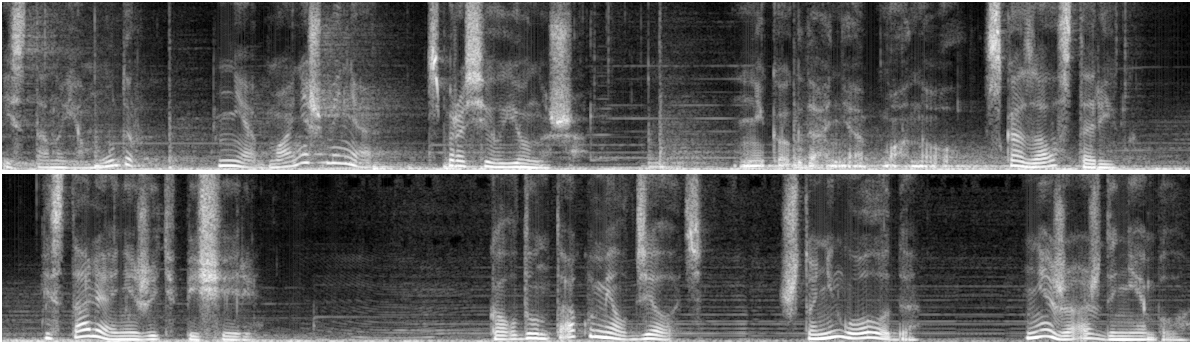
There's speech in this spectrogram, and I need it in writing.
И стану я мудр? Не обманешь меня? Спросил юноша. Никогда не обманывал, сказал старик. И стали они жить в пещере. Колдун так умел делать, что ни голода, ни жажды не было,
